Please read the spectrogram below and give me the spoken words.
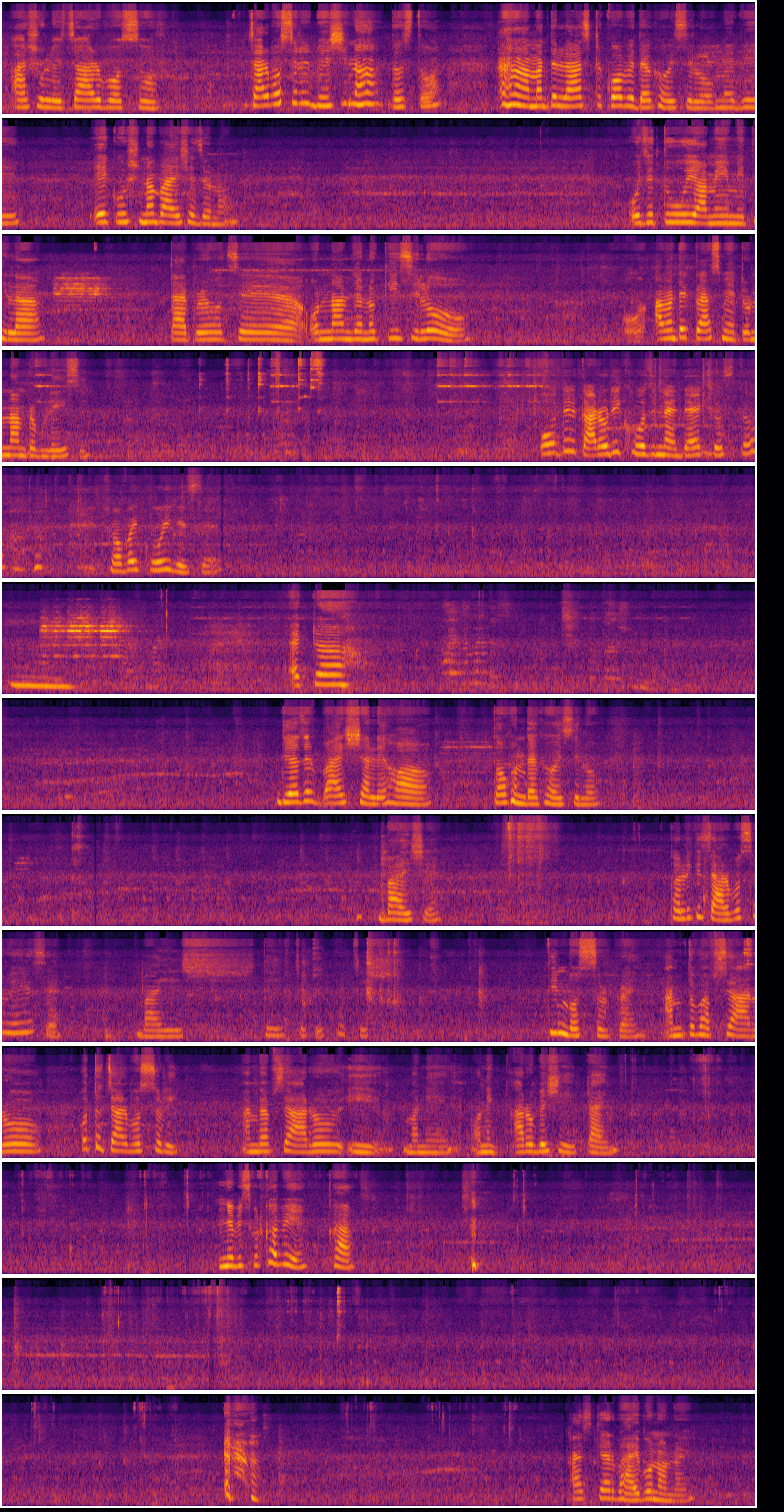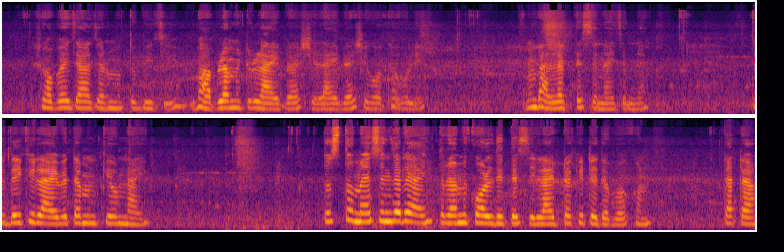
আসলে চার বছর। চার বছরের বেশি না দোস্ত। আমাদের লাস্ট কবে দেখা হয়েছিল? মেবি একুশ না বাইশে যেন। ওই যে তুই, আমি, মিথিলা, তারপরে হচ্ছে, ওর নাম যেন কি ছিল? আমাদের ক্লাসমেট ওর নামটা ভুলে গেছি। ওদের কারোরই খোঁজ নাই, দেখ দোস্ত। সবাই কই গেছে? একটা দু হাজার বাইশ সালে, হ, তখন দেখা হয়েছিল। বাইশে। তাহলে কি চার বছর হয়ে গেছে? বাইশ, তেইশ, চব্বিশ, পঁচিশ। তিন বছর প্রায়। আমি তো ভাবছি আরও ও তো চার বছরই। আমি ভাবছি আরও ই মানে অনেক আরও বেশি টাইম নে বিস্কুট খাবি? খা। আজকে আর ভাই বোনও নয় সবাই যার যার মতো বিজি ভাবলাম একটু লাইভে আসি লাইভে আসে কথা বলি। ভালো লাগতেছে না এই জন্যে তো দেখি লাইভে তেমন কেউ নাই। তো মেসেঞ্জারে আয়, তোরে আমি কল দিতেছি। লাইভটা কেটে দেবো এখন। টাটা।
